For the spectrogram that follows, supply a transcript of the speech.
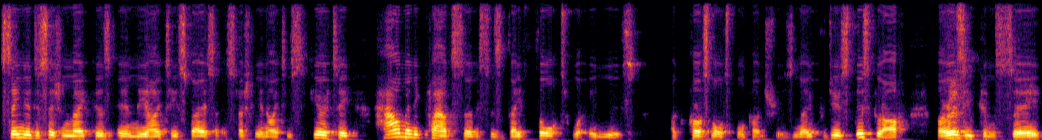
senior decision makers in the IT space, especially in IT security, how many cloud services they thought were in use across multiple countries. And they produced this graph where, as you can see,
